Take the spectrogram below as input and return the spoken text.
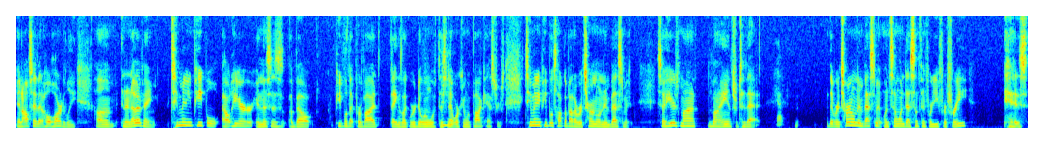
and I'll say that wholeheartedly. Um, and another thing, too many people out here, and this is about people that provide things like we're doing with this networking with podcasters. Too many people talk about a return on investment. So here's my my answer to that. The return on investment when someone does something for you for free is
